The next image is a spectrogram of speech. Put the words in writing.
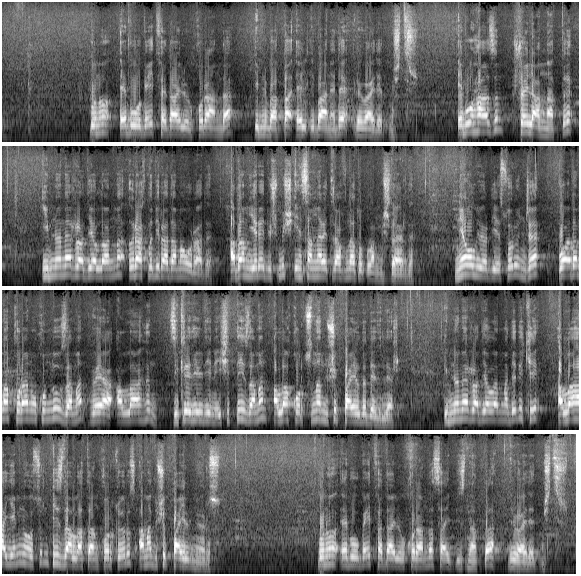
Bunu Ebu Ubeyd Fedailül Kur'an'da İbn-i Battah El-İbane'de rivayet etmiştir. Ebu Hazım şöyle anlattı. İbn Ömer radıyallahu anh'a Iraklı bir adama uğradı. Adam yere düşmüş, insanlar etrafında toplanmışlardı. Ne oluyor diye sorunca, bu adama Kur'an okunduğu zaman veya Allah'ın zikredildiğini işittiği zaman Allah korkusundan düşüp bayıldı dediler. İbn Ömer radıyallahu anh'a dedi ki, Allah'a yemin olsun biz de Allah'tan korkuyoruz ama düşüp bayılmıyoruz. Bunu Ebu Ubeyd Fadailül Kur'an'da sahip iznatla rivayet etmiştir.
